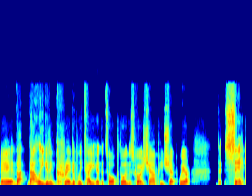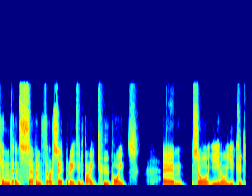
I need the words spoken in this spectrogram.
Uh, that that league is incredibly tight at the top, though, in the Scottish Championship, where second and seventh are separated by two points. Um, so you know you could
